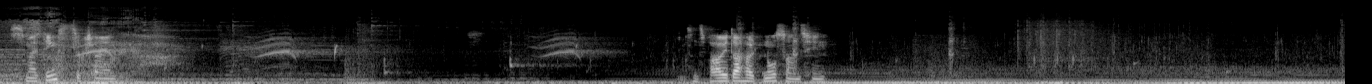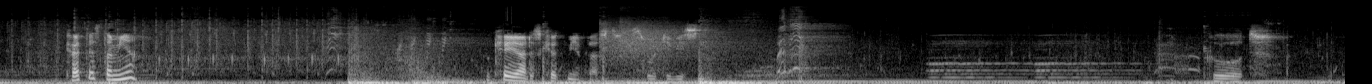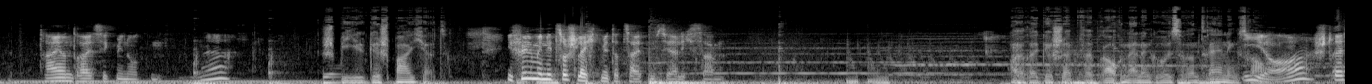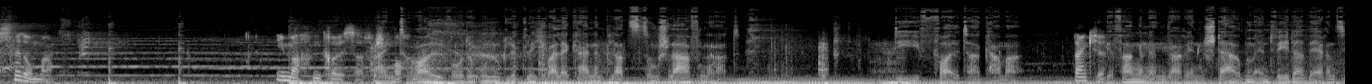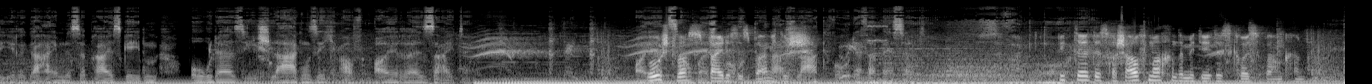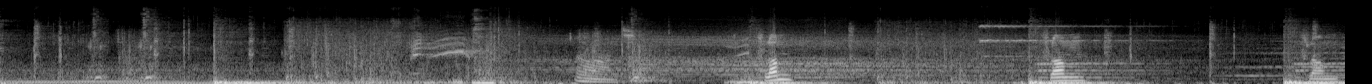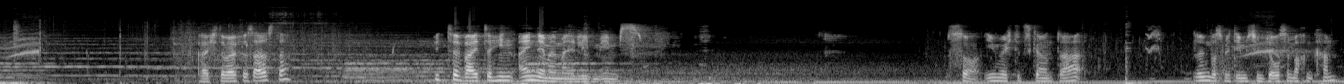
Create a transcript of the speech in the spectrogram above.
Das ist mein Dings zu klein. Sonst baue ich da halt Nosans hin. Gehört das da mir? Okay, ja, das gehört mir, passt. Das wollt ihr wissen. Gut. 33 Minuten. Ja, Spiel gespeichert. ich fühle mich nicht so schlecht mit der Zeit, muss ich ehrlich sagen. Eure Geschöpfe brauchen einen größeren Trainingsraum. Ja, Stress nicht um. Ich mache ihn größer, Ein versprochen. Troll wurde unglücklich, weil er keinen Platz zum Schlafen hat. Die Folterkammer. Danke. Gefangenen darin sterben entweder, während sie ihre Geheimnisse preisgeben, oder sie schlagen sich auf eure Seite. Euer Wurscht was, beides ist praktisch. Wurde verbessert. Bitte das rasch aufmachen, damit ich das größer bauen kann. Und Flom. Flom. Flom. Dabei fürs Auster? Bitte weiterhin einnehmen, meine lieben Imps. So, ich möchte jetzt gern da irgendwas mit dem Symbiose machen kann.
